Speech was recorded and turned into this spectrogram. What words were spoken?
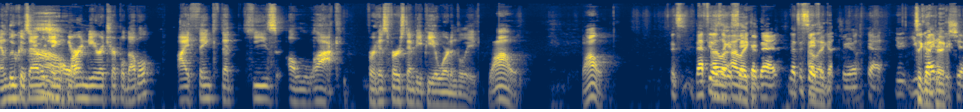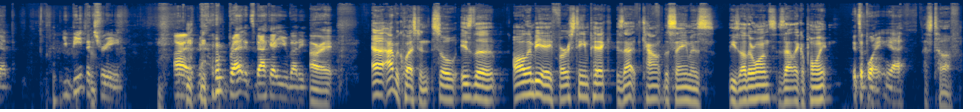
and Luka's averaging Wow. darn near a triple double, I think that he's a lock for for his first MVP award in the league. Wow. Wow. It's that feels I like li- a I safer like bet. That's a safer like bet for you. Yeah, you It's a you good righted the ship. You beat the tree. All right, Brett, it's back at you, buddy. All right. Uh, I have a question. So, is the All NBA first team pick is that count the same as these other ones? Is that like a point? It's a point. Yeah. That's tough.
